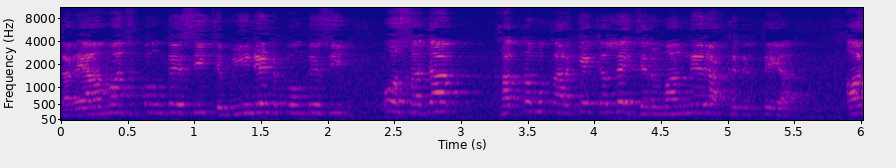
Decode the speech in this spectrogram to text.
ਦਰਿਆਵਾਂ 'ਚ ਪਾਉਂਦੇ ਸੀ, ਜ਼ਮੀਨ ਹੇਠ ਪਾਉਂਦੇ ਸੀ, ਉਹ ਸਜ਼ਾ ਖਤਮ ਕਰਕੇ ਇਕੱਲੇ ਜੁਰਮਾਨੇ ਰੱਖ ਦਿੱਤੇ ਆ। ਔਰ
